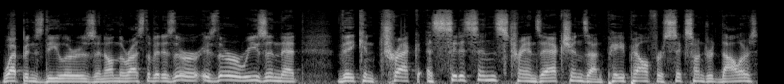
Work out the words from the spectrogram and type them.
weapons dealers and on the rest of it. Is there is there a reason that they can track a citizen's transactions on PayPal for six hundred dollars,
